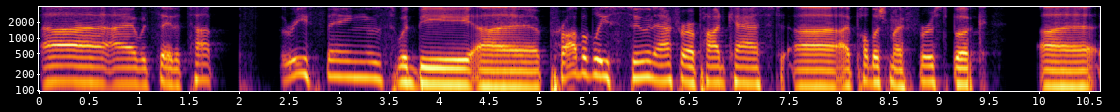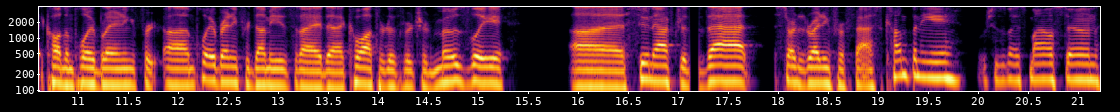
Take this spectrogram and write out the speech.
Uh I would say the top three things would be uh, probably soon after our podcast. Uh, I published my first book uh, called "Employer Branding for uh, Employer Branding for Dummies" that I had uh, co-authored with Richard Mosley. Uh, soon after that, started writing for Fast Company, which is a nice milestone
